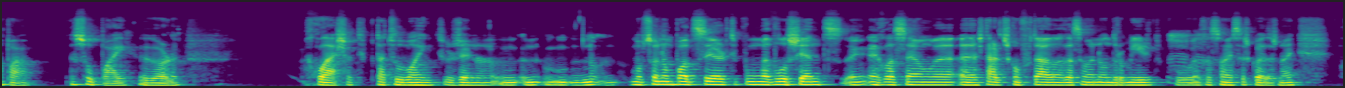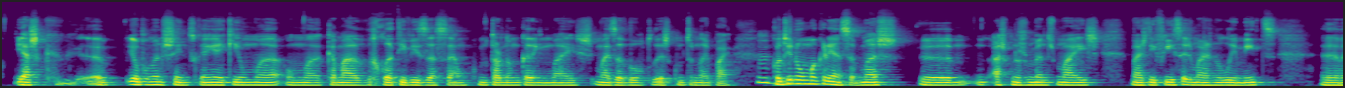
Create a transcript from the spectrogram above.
opá, eu sou pai agora, relaxa, tipo, está tudo bem. tipo, género, uma pessoa não pode ser tipo um adolescente em, em relação a, a estar desconfortável, em relação a não dormir, tipo, Uhum. em relação a essas coisas, não é? E acho que eh, eu, pelo menos, sinto que ganhei aqui uma, uma camada de relativização que me torna um bocadinho mais, mais adulto desde que me tornei pai. Uhum. Continuo uma criança, mas eh, acho que nos momentos mais, mais difíceis, mais no limite, eh,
